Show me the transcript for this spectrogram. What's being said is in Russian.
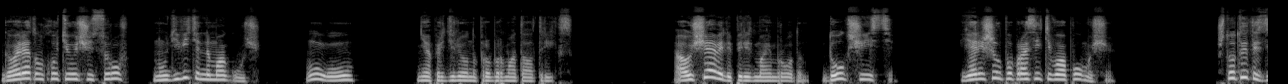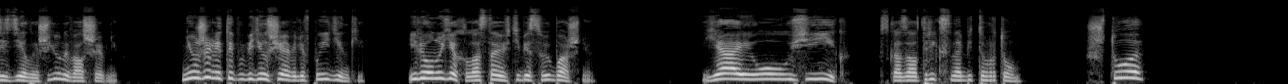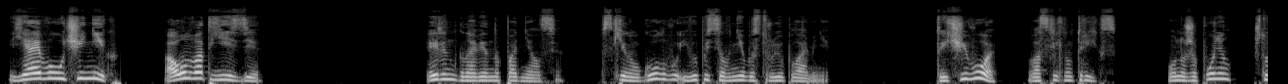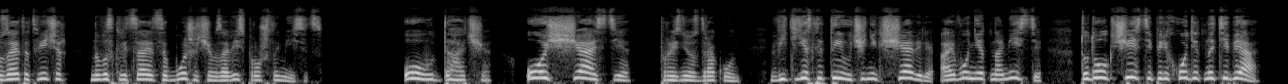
Говорят, он хоть и очень суров, но удивительно могуч. — Угу, — неопределенно пробормотал Трикс. — А у щавеля перед моим родом долг чести. Я решил попросить его о помощи. — Что ты-то здесь делаешь, юный волшебник? Неужели ты победил щавеля в поединке? Или он уехал, оставив тебе свою башню? — Я и Оусиик, — сказал Трикс набитым ртом. — Что? — Я его ученик, а он в отъезде. Эрин мгновенно поднялся, вскинул голову и выпустил в небо струю пламени. — Ты чего? — воскликнул Трикс. Он уже понял, что за этот вечер навосклицается больше, чем за весь прошлый месяц. — О, удача! О, счастье! — произнес дракон. — Ведь если ты ученик Щавеля, а его нет на месте, то долг чести переходит на тебя.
